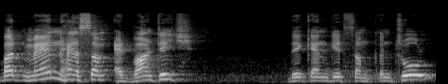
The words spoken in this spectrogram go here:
But man has some advantage. They can get some control.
